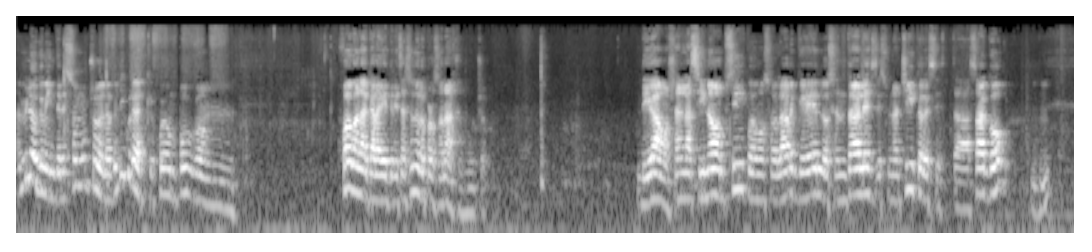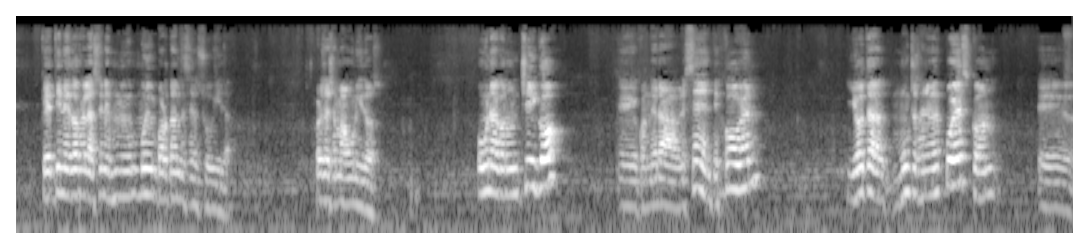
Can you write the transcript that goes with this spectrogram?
a mí lo que me interesó mucho de la película es que juega un poco con. Juega con la caracterización de los personajes mucho. Digamos, ya en la sinopsis podemos hablar que lo centrales es una chica, que es esta Sako, que tiene dos relaciones muy, muy importantes en su vida. Por eso se llama 1 y 2. Una con un chico, eh, cuando era adolescente, joven, y otra muchos años después con eh,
